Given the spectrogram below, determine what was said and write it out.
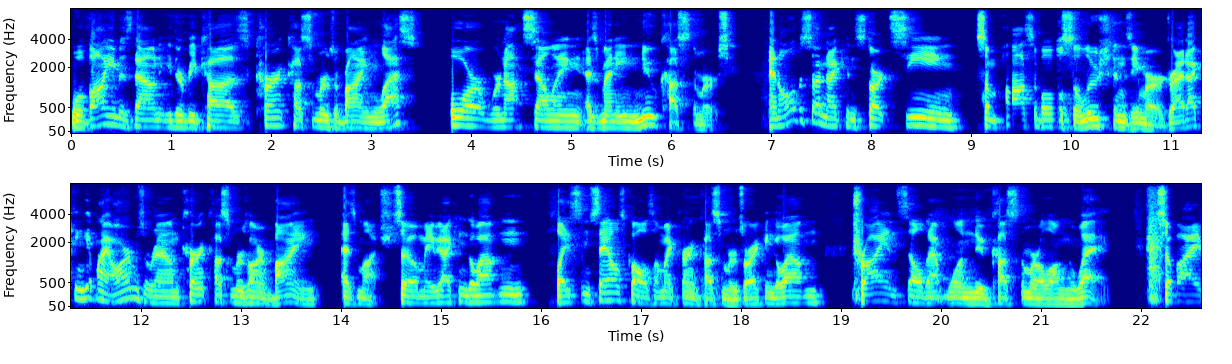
Well, volume is down either because current customers are buying less or we're not selling as many new customers. And all of a sudden, I can start seeing some possible solutions emerge, right? I can get my arms around current customers aren't buying as much. So maybe I can go out and place some sales calls on my current customers, or I can go out and try and sell that one new customer along the way. So by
